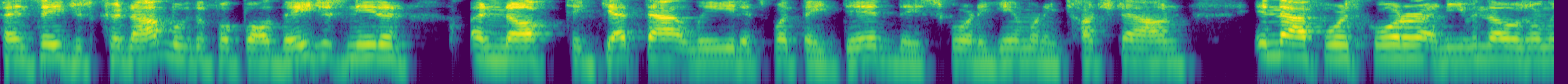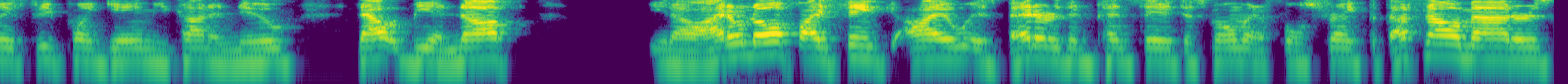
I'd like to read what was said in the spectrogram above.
Penn State just could not move the football. They just needed enough to get that lead. It's what they did. They scored a game-winning touchdown in that fourth quarter, and even though it was only a three-point game, you kind of knew that would be enough. You know, I don't know if I think Iowa is better than Penn State at this moment at full strength, but that's not what matters.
